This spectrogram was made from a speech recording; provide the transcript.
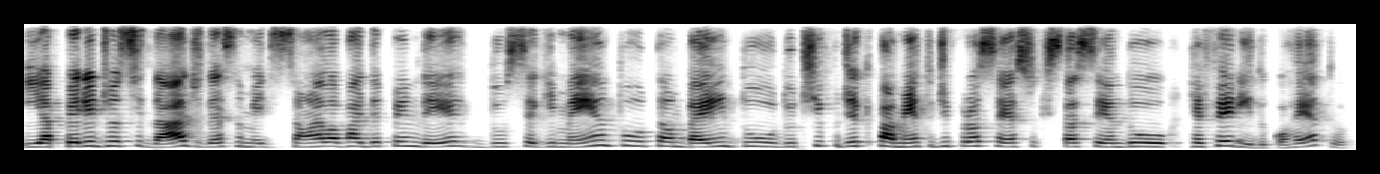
E a periodicidade dessa medição ela vai depender do segmento, também do, do tipo de equipamento de processo que está sendo referido, correto?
